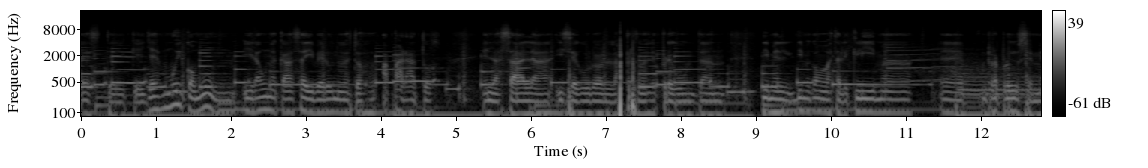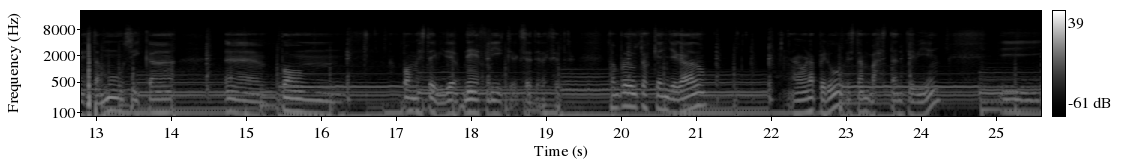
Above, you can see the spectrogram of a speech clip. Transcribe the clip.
Este, que ya es muy común ir a una casa y ver uno de estos aparatos en la sala y seguro las personas les preguntan, dime, dime cómo va a estar el clima, eh, reproduceme esta música, eh, pon, este video, Netflix, etcétera, etcétera. Son productos que han llegado ahora Perú están bastante bien y,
